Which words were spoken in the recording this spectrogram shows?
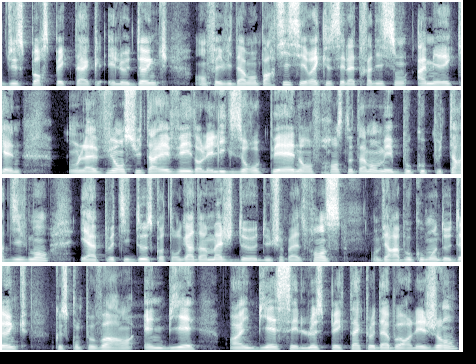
du sport spectacle. Et le dunk en fait évidemment partie. C'est vrai que c'est la tradition américaine. On l'a vu ensuite arriver dans les ligues européennes, en France notamment, mais beaucoup plus tardivement et à petite dose. Quand on regarde un match de- du championnat de France, on verra beaucoup moins de dunk que ce qu'on peut voir en NBA. En NBA, c'est le spectacle d'abord. Les gens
